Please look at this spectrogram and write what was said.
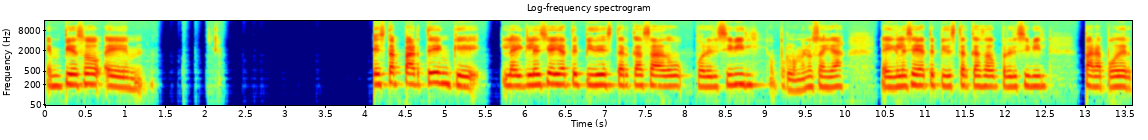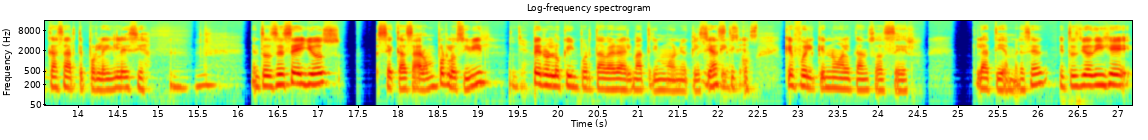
empiezo eh, esta parte en que la iglesia ya te pide estar casado por el civil, o por lo menos allá, la iglesia ya te pide estar casado por el civil para poder casarte por la iglesia. Uh -huh. Entonces ellos se casaron por lo civil, pero lo que importaba era el matrimonio eclesiástico, Eclesiástico. que fue el que no alcanzó a hacer la tía Merced. Entonces yo dije,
